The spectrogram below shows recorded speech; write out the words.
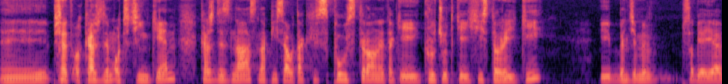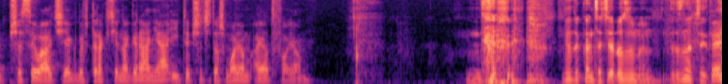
yy, przed każdym odcinkiem każdy z nas napisał tak z pół strony takiej króciutkiej historyjki i będziemy sobie je przesyłać jakby w trakcie nagrania i ty przeczytasz moją, a ja twoją. Nie do końca cię rozumiem. To znaczy, To ja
